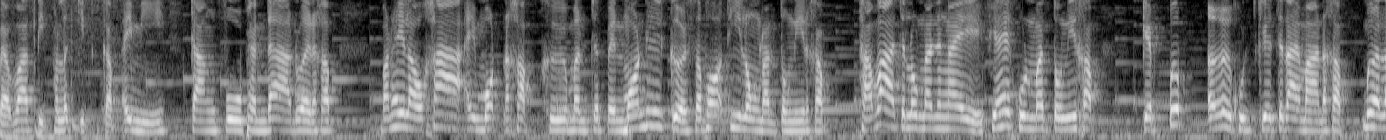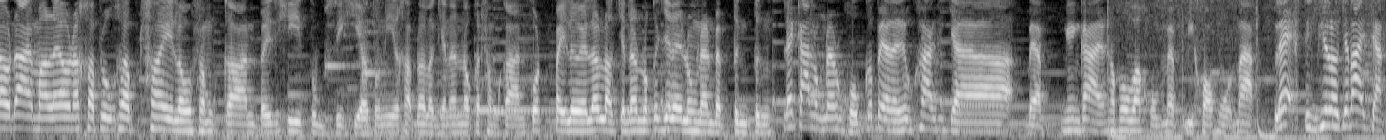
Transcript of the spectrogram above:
แบบว่าติดภารกิจกับไอ้หมีกังฟูแพนด้าด้วยนะครับ มันให้เราฆ่าไอ้มดนะครับ คือมันจะเป็นมอนที่เกิดเฉพาะที่ลงดันตรงนี้นะครับ ถามว่าจะลงดันยังไง เพียงให้คุณมาตรงนี้ครับ เก็บปุ๊บ เออ คุณก็จะได้มานะครับ เมื่อเราได้มาแล้วนะครับทุกครับให้เราทำการไปที่ตุ่มสีเขียวตรงนี้นะครับแล้วหลังจากนั้นเราก็ทำการกดไปเลย แล้วหลังจากนั้นเราก็จะได้ลงดันแบบตึงๆ และการลงดันของผมก็เป็นอะไรที่ค่อนข้างที่จะแบบง่ายๆนะครับเพราะว่าผมแบบมีของโหดมาก และสิ่งที่เราจะได้จาก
